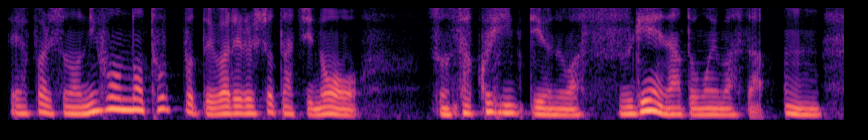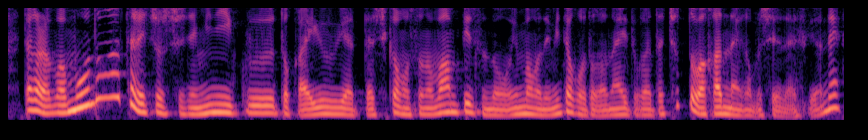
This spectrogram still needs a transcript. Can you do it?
やっぱりその日本のトップと言われる人たちのその作品っていうのはすげえなと思いました。うん。だからまあ物語として見に行くとか言うやったら、しかもそのワンピースの今まで見たことがないとかやったらちょっとわかんないかもしれないですけどね。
